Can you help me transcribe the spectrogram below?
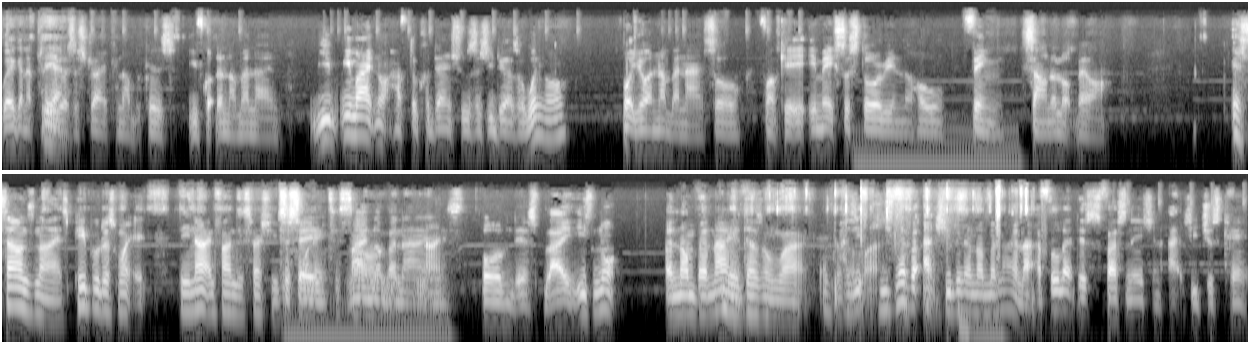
we're gonna play Yeah. you as a striker now because you've got the number nine. You you might not have the credentials as you do as a winger, but you're a number nine. So fuck it, it makes the story and the whole thing sound a lot better. It sounds nice. People just want it. The United fans, especially, To just say to my number nine, Nice. boom, this like he's not a number nine. It doesn't work. It doesn't he- work. he's never actually been a number nine. Like I feel like this fascination actually just came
